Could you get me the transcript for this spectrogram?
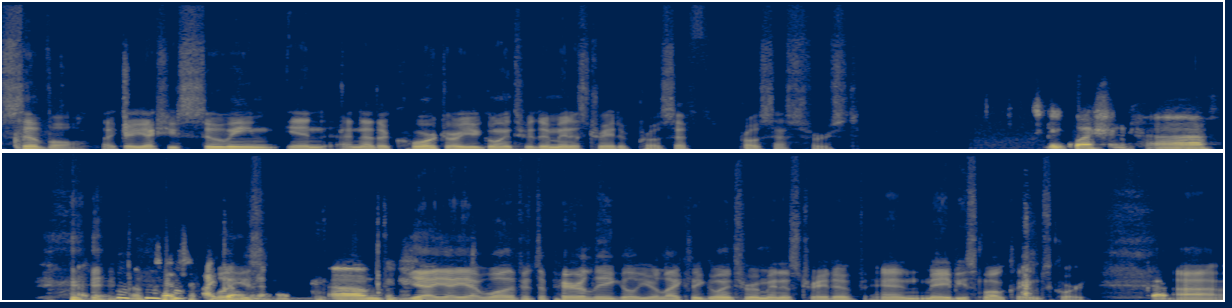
civil? Like are you actually suing in another court or are you going through the administrative process process first? It's a good question. Uh, I don't. I Well, don't you- know. Um, yeah yeah yeah well if it's a paralegal you're likely going through administrative and maybe small claims court Okay. uh,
